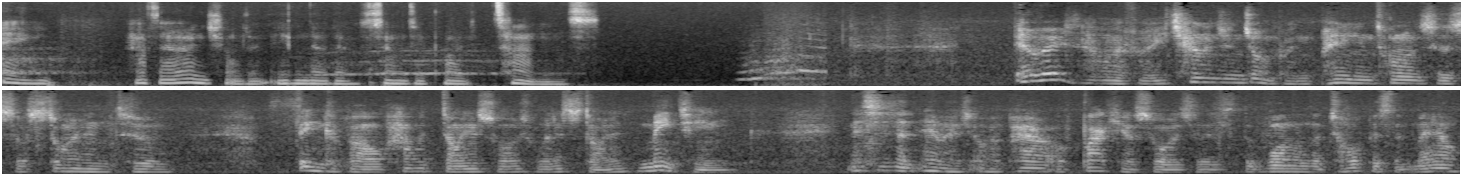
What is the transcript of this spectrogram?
A. Have their own children even though they're 75 tons. There is, however, a challenging job when paleontologists are starting to think about how dinosaurs would have started mating. This is an image of a pair of brachiosauruses. The one on the top is the male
